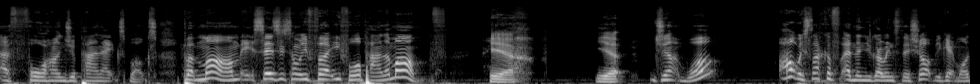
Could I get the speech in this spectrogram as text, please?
a four hundred pound Xbox. But mum, it says it's only thirty four pound a month. Yeah. Yep. Do you know what? Oh, it's like a, and then you go into the shop, you get more.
